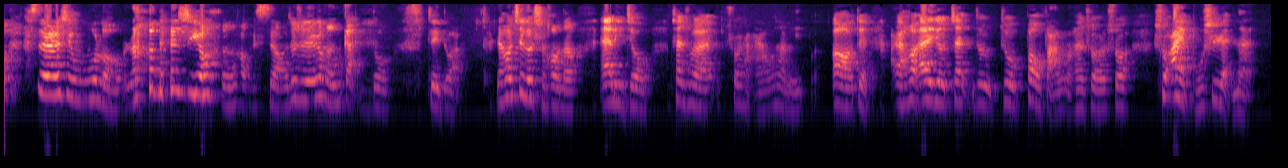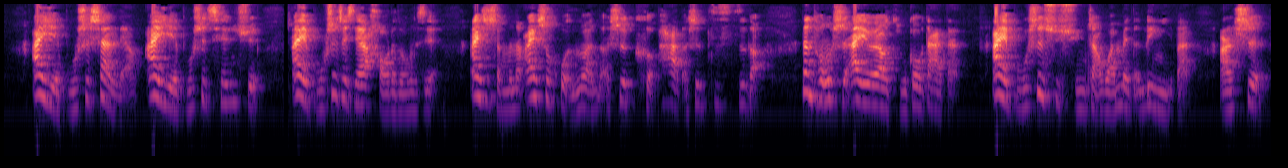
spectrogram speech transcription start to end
虽然是乌龙，然后但是又很好笑，就觉得又很感动这段。然后这个时候呢，艾丽就站出来说啥呀？我想没哦对，然后艾丽就站就就爆发了，她说说说爱不是忍耐，爱也不是善良，爱也不是谦逊，爱不是这些好的东西。爱是什么呢？爱是混乱的，是可怕的，是自私的。但同时，爱又要足够大胆。爱不是去寻找完美的另一半，而是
